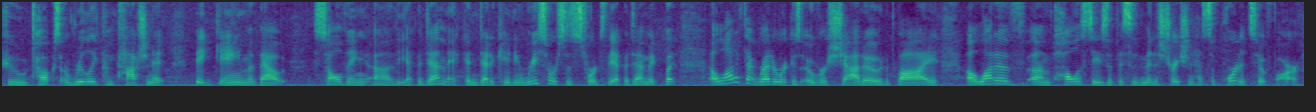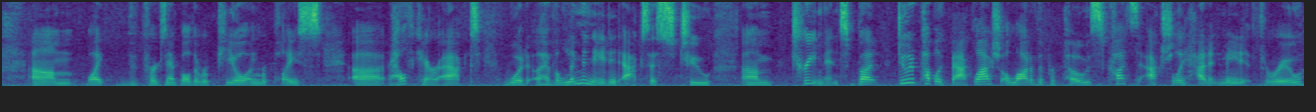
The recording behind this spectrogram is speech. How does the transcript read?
who talks a really compassionate, big game about solving uh, the epidemic and dedicating resources towards the epidemic. But a lot of that rhetoric is overshadowed by a lot of um, policies that this administration has supported so far. Um, like, for example, the Repeal and Replace uh, Health Care Act would have eliminated access to um, treatment. But due to public backlash, a lot of the proposed cuts actually hadn't made it through.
